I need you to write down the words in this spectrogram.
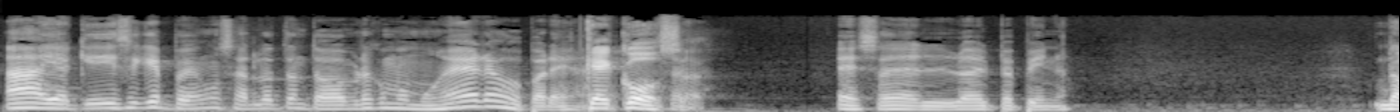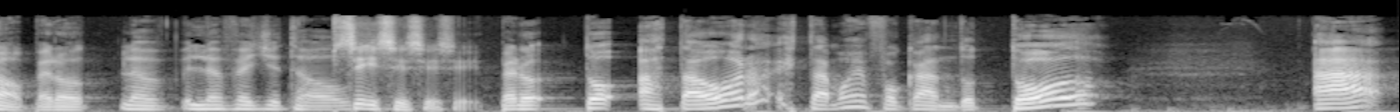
Ah, y aquí dice que pueden usarlo tanto hombres como mujeres o parejas. ¿Qué cosa? Eso es lo del pepino. No, pero... Los, los vegetales. Sí, sí, sí, sí. Pero hasta ahora estamos enfocando todo a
